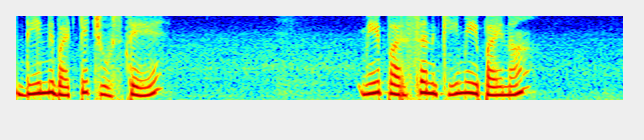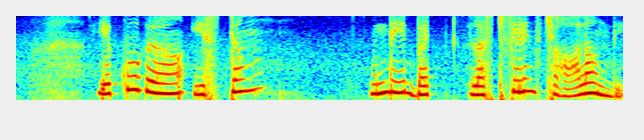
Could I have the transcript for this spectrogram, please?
దీన్ని బట్టి చూస్తే మీ పర్సన్కి మీ పైన ఎక్కువగా ఇష్టం ఉంది బట్ లస్ట్ ఫీలింగ్స్ చాలా ఉంది.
